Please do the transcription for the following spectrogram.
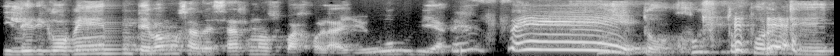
y le digo, vente, vamos a besarnos bajo la lluvia. Sí. Justo, justo porque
